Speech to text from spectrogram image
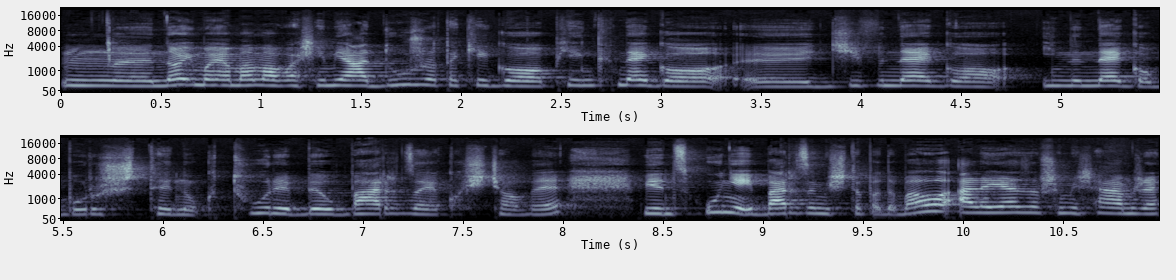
Mm, No i moja mama właśnie miała dużo takiego pięknego, y, dziwnego, innego bursztynu, który był bardzo jakościowy, więc u niej bardzo mi się to podobało, ale ja zawsze myślałam, że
